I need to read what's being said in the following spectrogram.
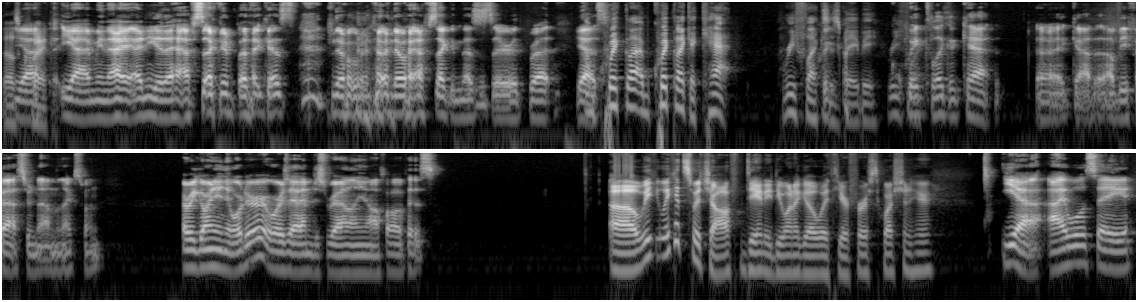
That was yeah, quick. yeah. I mean, I, I needed a half second, but I guess no, no, no half second necessary with Brett. Yes, I'm quick. Li- I'm quick like a cat. Reflexes, baby. Reflex. quick like a cat. All right, got it. I'll be faster now on the next one. Are we going in order, or is Adam just rattling off all of his? Uh, we we could switch off. Danny, do you want to go with your first question here? Yeah, I will say.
